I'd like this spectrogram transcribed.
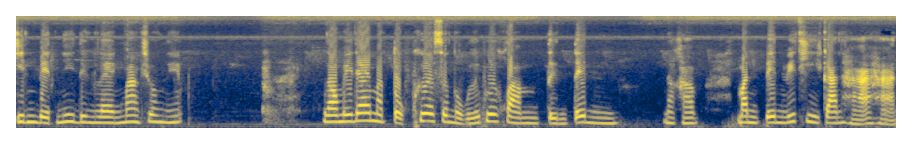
กินเบ็ดนี่ดึงแรงมากช่วงนี้ เราไม่ได้มาตกเพื่อสนุกหรือเพื่อความตื่นเต้นนะครับ มันเป็นวิธีการหาอาหาร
